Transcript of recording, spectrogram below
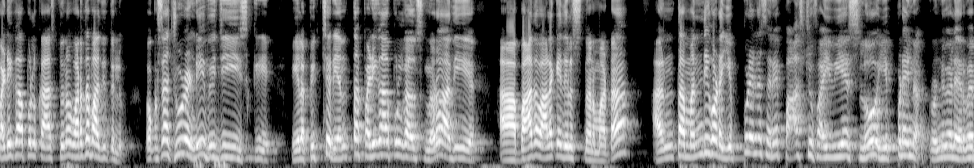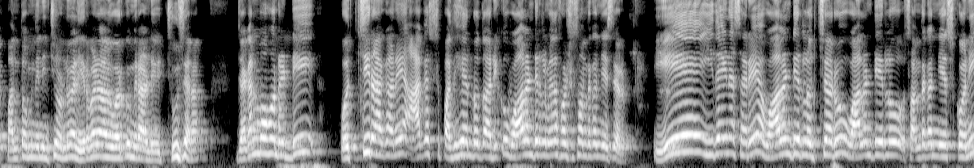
పడిగాపులు కాస్తున్న వరద బాధితులు. ఒకసారి చూడండి విజి స్క్రీ- ఇలా పిక్చర్ ఎంత పడిగాపులు కలుస్తున్నారో అది ఆ బాధ వాళ్ళకే తెలుస్తుంది అనమాట అంతమంది కూడా ఎప్పుడైనా సరే పాస్ట్ ఫైవ్ ఇయర్స్లో ఎప్పుడైనా రెండు వేల ఇరవై పంతొమ్మిది నుంచి రెండు వేల ఇరవై నాలుగు వరకు మీరు అది చూసారా? జగన్మోహన్ రెడ్డి వచ్చి రాగానే ఆగస్టు పదిహేనో తారీఖు వాలంటీర్ల మీద ఫస్ట్ సంతకం చేశారు. ఏ ఇదైనా సరే వాలంటీర్లు వచ్చారు వాలంటీర్లు సంతకం చేసుకొని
